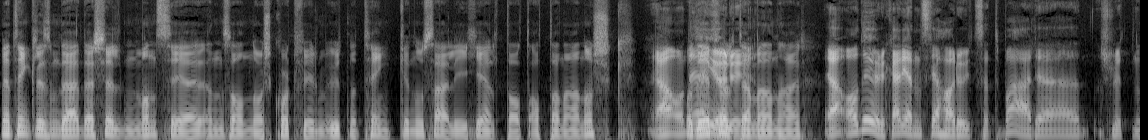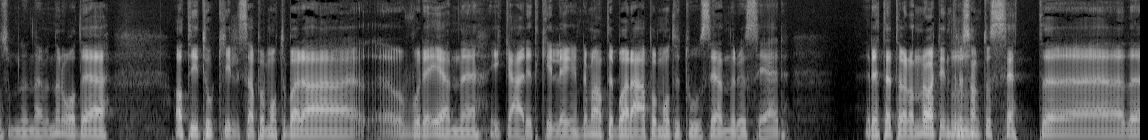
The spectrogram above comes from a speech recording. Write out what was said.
Men jeg tenker liksom det er, det er sjelden man ser en sånn norsk kortfilm uten å tenke noe særlig i hele tatt at han er norsk. Ja, og Og det, det, gjør følte jeg med den her. Ja, og det gjør ikke her. Eneste jeg har å utsette på, er uh, sluttene som du nevner, og det at de to killsa på en måte bare eh, Hvor det ene ikke er et kill, egentlig, men at det bare er på en måte to scener du ser rett etter hverandre. Det har vært interessant å sett uh, det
